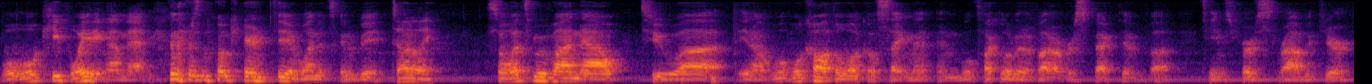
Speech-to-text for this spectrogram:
we'll, we'll keep waiting on that. There's no guarantee of when it's going to be. totally. So let's move on now to uh, you know we'll, we'll call it the local segment, and we'll talk a little bit about our respective uh, teams first. Rob, with your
